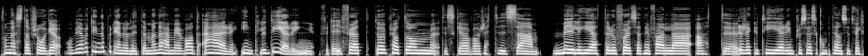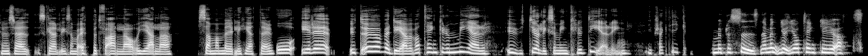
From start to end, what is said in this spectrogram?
på nästa fråga, och vi har varit inne på det nu lite, men det här med vad är inkludering för dig? För att du har ju pratat om att det ska vara rättvisa möjligheter och förutsättningar för alla, att eh, rekrytering, process och kompetensutveckling och så där ska liksom vara öppet för alla och ge alla samma möjligheter. Och är det utöver det, vad tänker du mer utgör liksom inkludering i praktiken? Men precis. Nej, men jag, jag, tänker ju att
